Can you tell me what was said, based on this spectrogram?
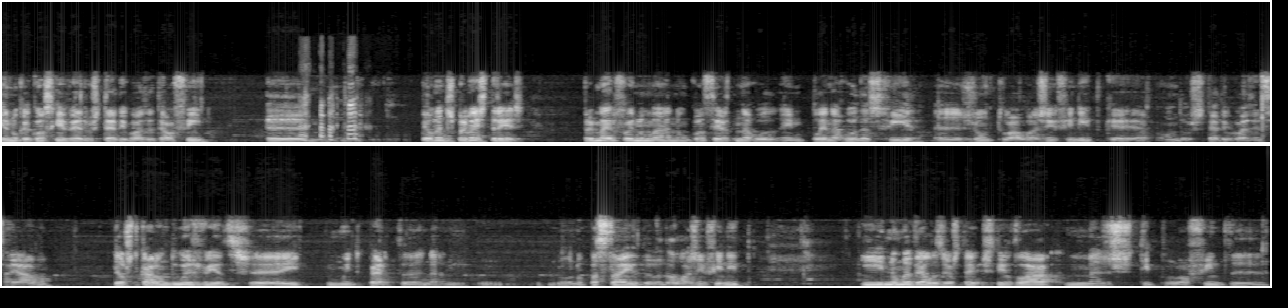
eu nunca consegui ver os Teddy Boys até ao fim. pelo menos os primeiros três. Primeiro foi numa, num concerto na rua, em plena Rua da Sofia, uh, junto à Loja Infinito, que é onde os Teddy Boys ensaiavam. Eles tocaram duas vezes uh, aí, muito perto, na, no, no, passeio do, da Loja Infinito. E numa delas eu estive lá, mas tipo ao fim de,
